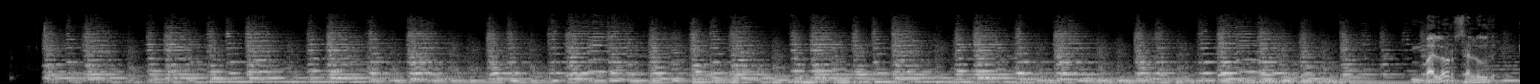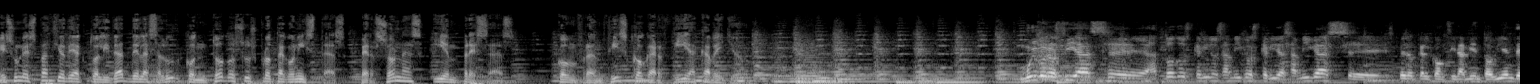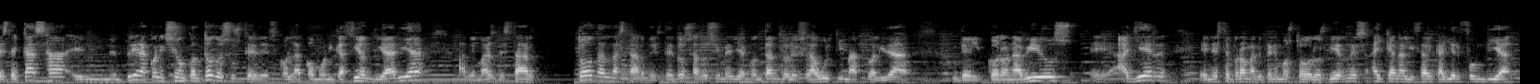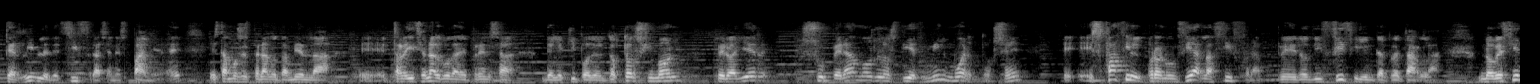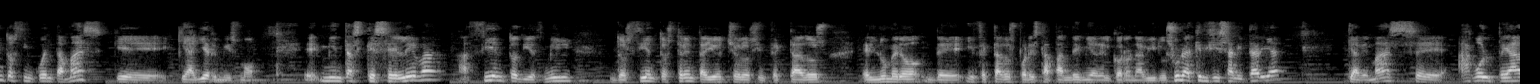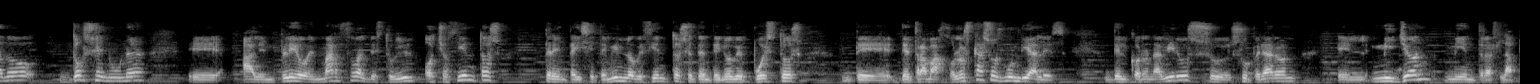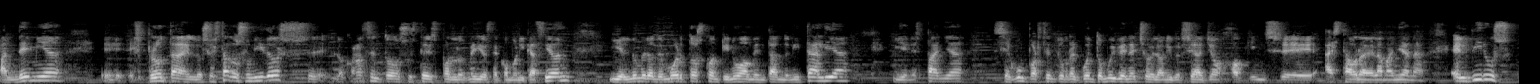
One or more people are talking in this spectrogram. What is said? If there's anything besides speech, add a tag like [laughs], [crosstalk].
Valor Salud es un espacio de actualidad de la salud con todos sus protagonistas, personas y empresas. Con Francisco García Cabello. Muy buenos días eh, a todos, queridos amigos, queridas amigas. Eh, espero que el confinamiento bien desde casa, en plena conexión con todos ustedes, con la comunicación diaria, además de estar todas las tardes de dos a dos y media contándoles la última actualidad del coronavirus. Eh, ayer, en este programa que tenemos todos los viernes, hay que analizar que ayer fue un día terrible de cifras en España. ¿eh? Estamos esperando también la eh, tradicional boda de prensa del equipo del doctor Simón, pero ayer superamos los 10.000 muertos. Es fácil pronunciar la cifra, pero difícil interpretarla. 950 más que, ayer mismo, mientras que se eleva a 110.000 238 los infectados, el número de infectados por esta pandemia del coronavirus. Una crisis sanitaria que además eh, ha golpeado dos en una eh, al empleo en marzo al destruir 837.979 puestos de, trabajo. Los casos mundiales del coronavirus superaron el millón, mientras la pandemia eh, explota en los Estados Unidos, eh, lo conocen todos ustedes por los medios de comunicación, y el número de muertos continúa aumentando en Italia y en España, según por ciento un recuento muy bien hecho de la Universidad John Hopkins eh, a esta hora de la mañana. El virus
